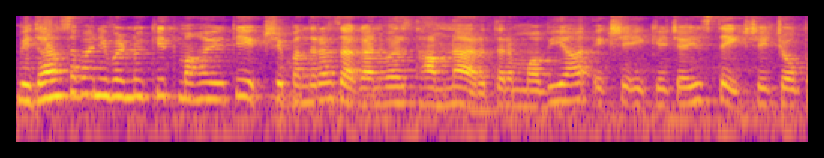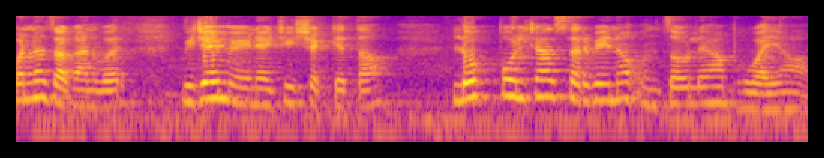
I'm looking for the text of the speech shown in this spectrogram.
विधानसभा निवडणुकीत महायुती एकशे पंधरा जागांवर थांबणार तर मविया एकशे एक्केचाळीस ते एकशे चौपन्न जागांवर विजय मिळण्याची शक्यता लोकपोलच्या सर्वेनं उंचवल्या भुवया.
